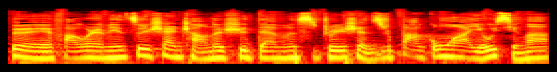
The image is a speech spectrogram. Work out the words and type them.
对，法国人民最擅长的是 demonstrations，就是罢工啊、游行啊。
